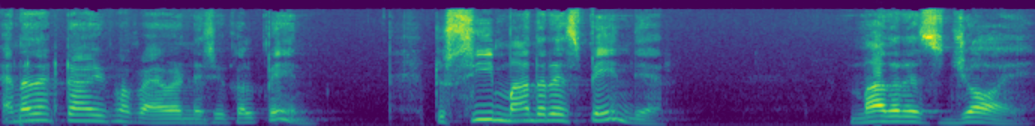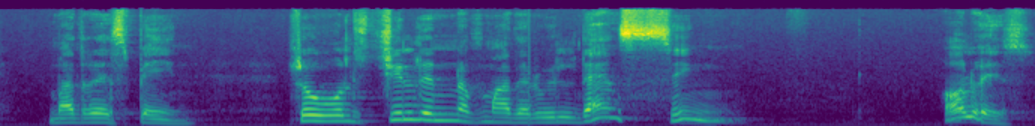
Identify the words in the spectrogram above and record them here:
another type of awareness you call pain. To see mother as pain there, mother as joy, mother as pain. So children of mother will dance, sing, always.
